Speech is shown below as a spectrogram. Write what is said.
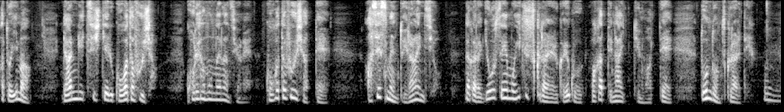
あと今、乱立している小型風車。これが問題なんですよね。小型風車って、アセスメントいらないんですよ。だから行政もいつ作られるかよく分かってないっていうのもあって、どんどん作られている。うん。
